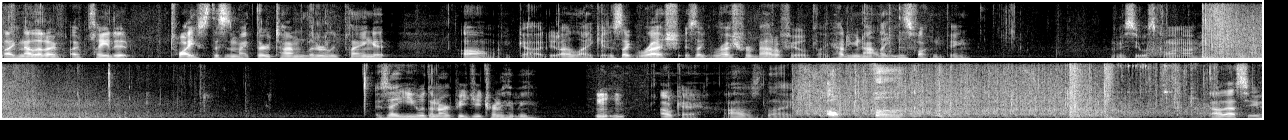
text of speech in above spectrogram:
Like now that I've I've played it twice, this is my third time literally playing it. Oh my god, dude, I like it. It's like Rush. It's like Rush from Battlefield. Like, how do you not like this fucking thing? Let me see what's going on here. Is that you with an RPG trying to hit me? Mm-mm. Okay. I was like, oh fuck. Oh, that's you.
